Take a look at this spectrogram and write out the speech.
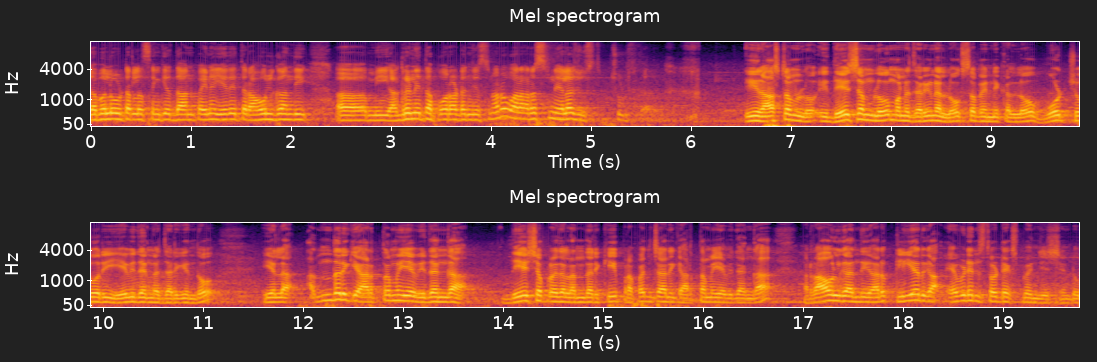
డబల్ ఓటర్ల సంఖ్య దానిపైన ఏదైతే రాహుల్ గాంధీ మీ అగ్రనేత పోరాటం చేస్తున్నారో వారి అరెస్ట్ని ఎలా చూస్తూ చూస్తారు ఈ రాష్ట్రంలో ఈ దేశంలో మన జరిగిన లోక్సభ ఎన్నికల్లో ఓట్ చోరీ ఏ విధంగా జరిగిందో ఇలా అందరికీ అర్థమయ్యే విధంగా దేశ ప్రజలందరికీ ప్రపంచానికి అర్థమయ్యే విధంగా రాహుల్ గాంధీ గారు క్లియర్గా ఎవిడెన్స్ తోటి ఎక్స్ప్లెయిన్ చేసిండు.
